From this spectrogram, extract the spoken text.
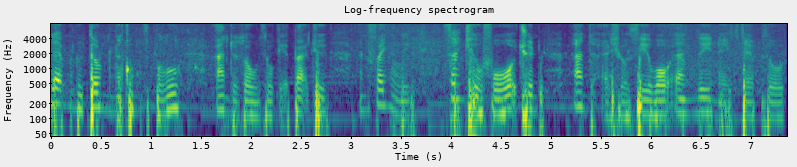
let me know down in the comments below, and as always I'll get back to you. And finally, thank you all for watching, and I shall see you all in the next episode.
